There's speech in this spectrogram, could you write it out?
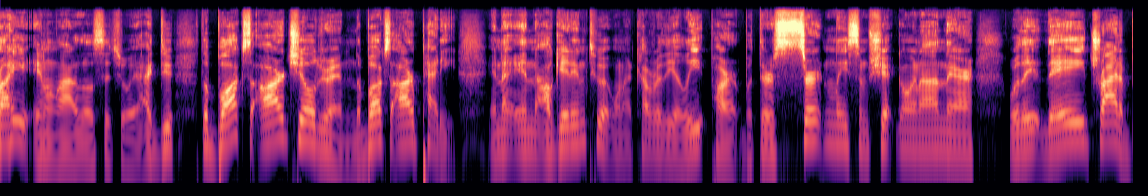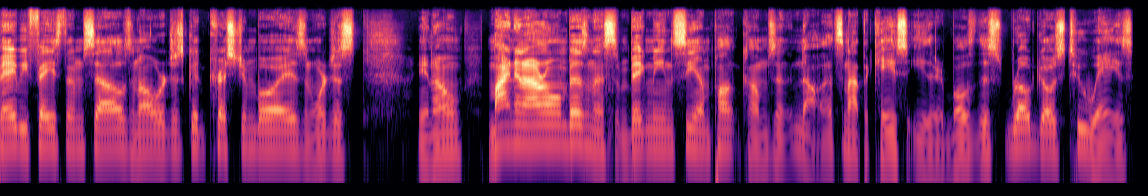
right in a lot of those situations i do the bucks are children. The bucks are petty. And and i'll get into it when i cover the elite part but there's certainly some shit going on there where they they try to babyface themselves and oh we're just good christian boys and we're just you know minding our own business and big mean CM Punk comes in no that's not the case either both this road goes two ways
